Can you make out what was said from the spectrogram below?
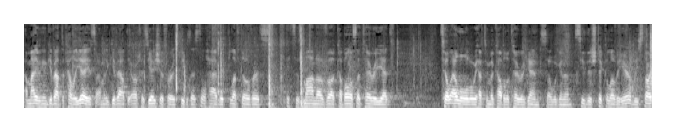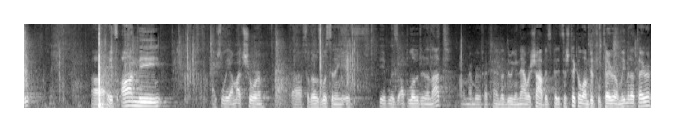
I'm not even going to give out the Pele Yoetz. I'm going to give out the Orchaz Yesha first because I still have it left over. It's, it's this man of uh, Kabbalah Satera yet till Elul where we have to make Kabbalah Satera again. So we're going to see the shtickle over here. We started. Uh, it's on the, actually, I'm not sure uh, for those listening if it was uploaded or not. I don't remember if I planned on doing an hour Shabbos, but it's a shtickle on Bittul Torah, on Limanat Torah.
